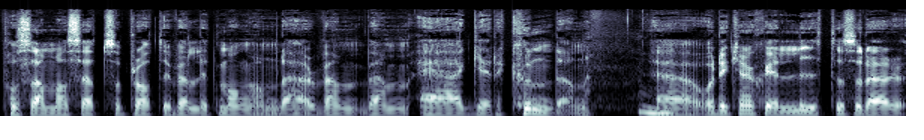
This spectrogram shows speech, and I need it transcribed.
på samma sätt så pratar väldigt många om det här, vem, vem äger kunden? Eh, och det kanske är lite sådär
